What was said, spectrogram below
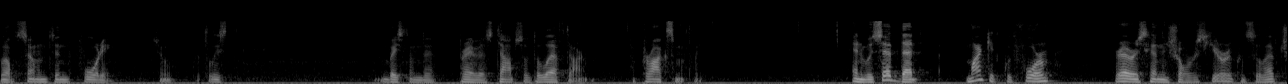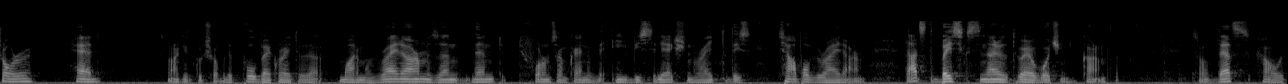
well 1740, so at least based on the previous tops of the left arm approximately. And we said that market could form reverse head and shoulders here. You can see left shoulder, head. This market could show the pullback right to the bottom of the right arm, and then, to, to form some kind of the ABC action right to this top of the right arm. That's the basic scenario that we are watching currently. So that's how it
